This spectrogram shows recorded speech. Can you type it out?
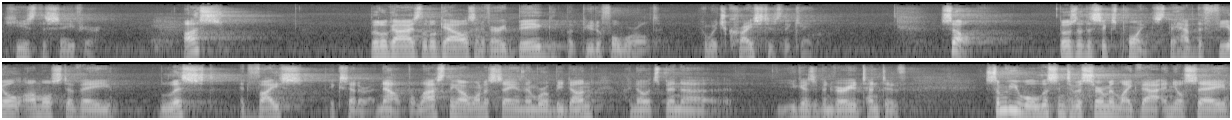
He's the Savior. Us, little guys, little gals, in a very big but beautiful world in which Christ is the King. So, those are the six points. They have the feel almost of a list, advice, etc. Now, the last thing I want to say, and then we'll be done. I know it's been, uh, you guys have been very attentive. Some of you will listen to a sermon like that and you'll say,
